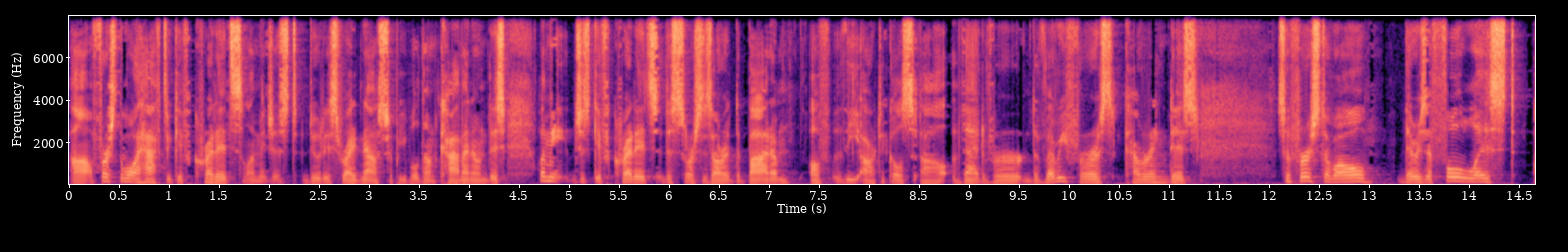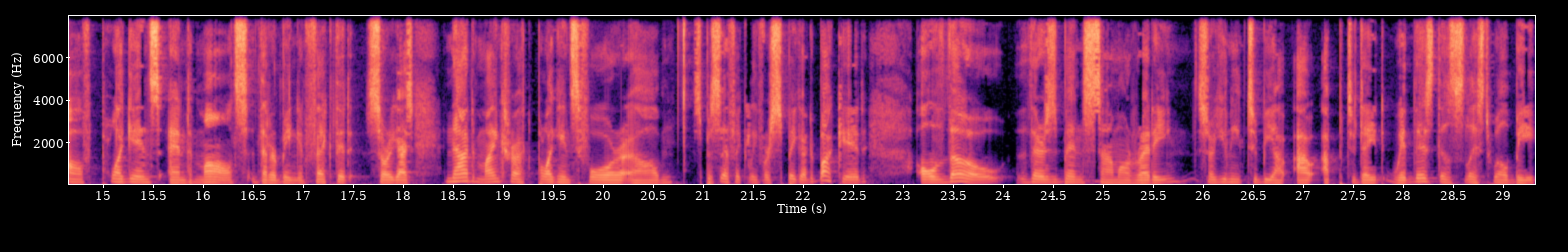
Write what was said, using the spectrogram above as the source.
Uh, first of all, I have to give credits. Let me just do this right now so people don't comment on this. Let me just give credits. The sources are at the bottom of the articles uh, that were the very first covering this. So first of all, there is a full list of plugins and mods that are being infected. Sorry guys, not Minecraft plugins for um, specifically for Spigot Bukkit, although there's been some already. So you need to be up, up to date with this. This list will be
